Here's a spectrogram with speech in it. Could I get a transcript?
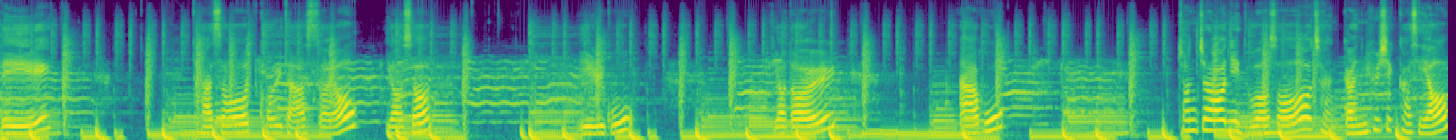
넷, 다섯, 거의 다 왔어요. 여섯, 일곱, 여덟, 아홉. 천천히 누워서 잠깐 휴식하세요.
